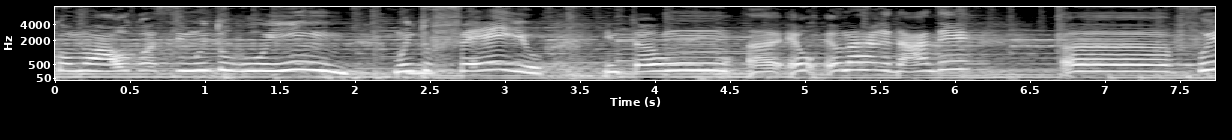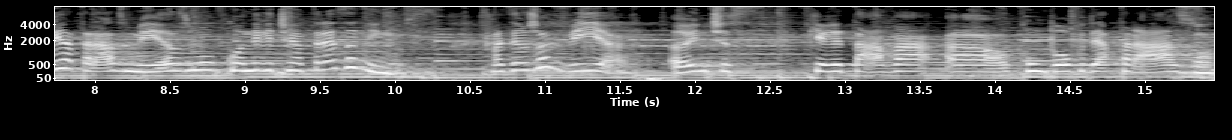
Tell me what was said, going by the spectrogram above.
como algo assim muito ruim, muito feio. Então uh, eu, eu na realidade uh, fui atrás mesmo quando ele tinha três aninhos, mas eu já via antes que ele estava com um pouco de atraso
